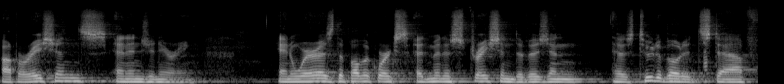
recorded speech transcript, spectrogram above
Operations, and Engineering. And whereas the Public Works Administration Division has two devoted staff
